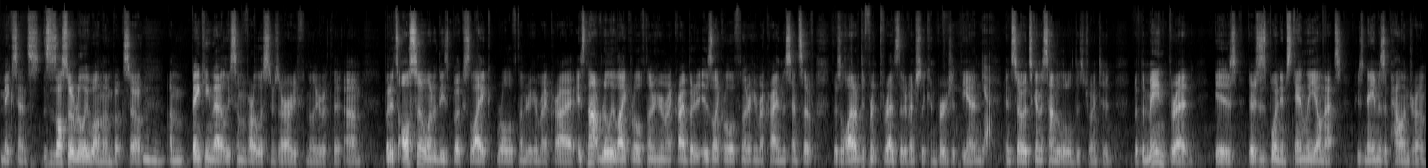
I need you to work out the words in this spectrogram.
makes sense. This is also a really well known book, so Mhm. I'm banking that at least some of our listeners are already familiar with it. Um, but it's also one of these books like Roll of Thunder, Hear My Cry. It's not really like Roll of Thunder, Hear My Cry, but it is like Roll of Thunder, Hear My Cry in the sense of there's a lot of different threads that eventually converge at the end. Yeah. And so it's going to sound a little disjointed. But the main thread is there's this boy named Stanley Yelnats whose name is a palindrome.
